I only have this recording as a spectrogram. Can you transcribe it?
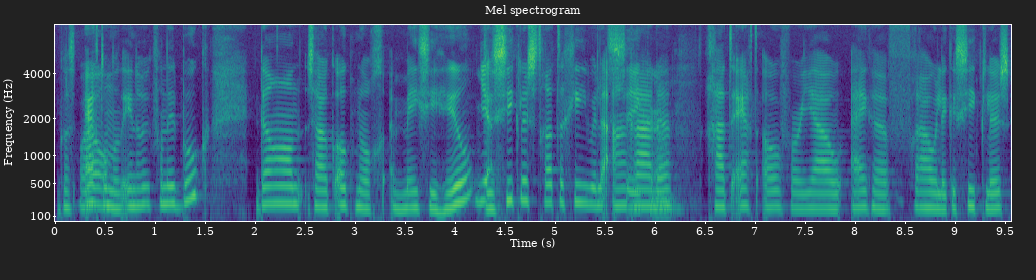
Ik was echt onder de indruk van dit boek. Dan zou ik ook nog Macy Hill, Ja. de cyclusstrategie, willen aanraden. Zeker. Gaat echt over jouw eigen vrouwelijke cyclus.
